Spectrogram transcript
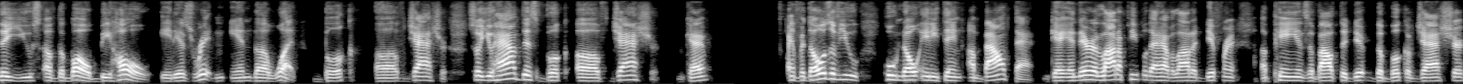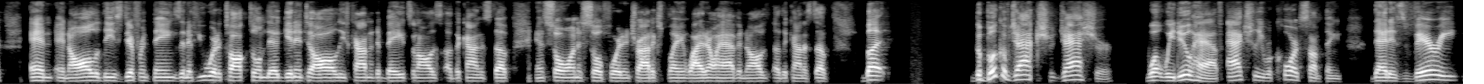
the use of the bow. Behold, it is written in the what? Book of Jasher. So you have this book of Jasher, okay? And for those of you who know anything about that, okay, and there are a lot of people that have a lot of different opinions about the the book of Jasher and and all of these different things. And if you were to talk to them, they'll get into all these kind of debates and all this other kind of stuff, and so on and so forth, and try to explain why they don't have it and all this other kind of stuff. But the book of Jasher, Jasher, what we do have, actually records something that is very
